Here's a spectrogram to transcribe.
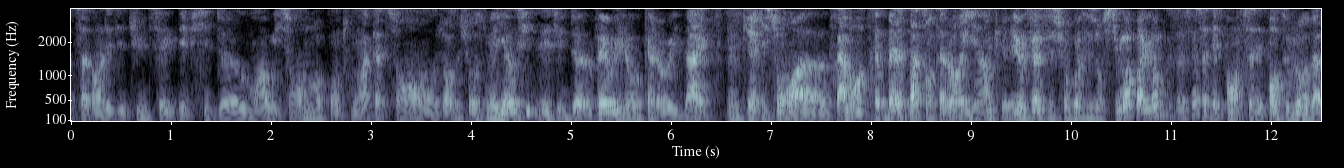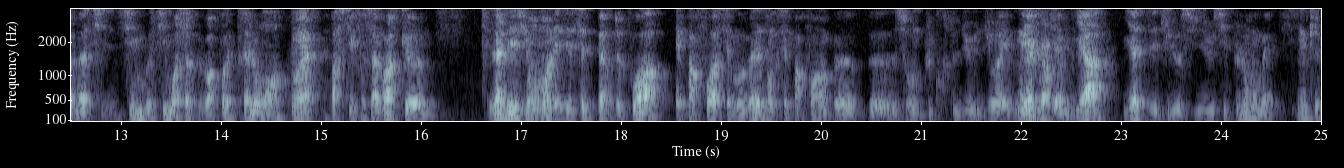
ça dans les études, c'est déficit de moins 800 contre moins 400, ce genre de choses. Mais il y a aussi des études de very low calorie diet qui sont vraiment très belles, basses en calories. hein. Et donc ça, c'est sur quoi? C'est sur 6 mois par exemple que ça se fait? Ça dépend, ça dépend toujours. De, la- bah, six, six mois- ça peut parfois être très long. hein. Ouais. Parce qu'il faut savoir que l'adhésion dans les essais de perte de poids est parfois assez mauvaise, donc c'est parfois un peu, peu sur une plus courte du- durée. Mais il y, a- y a, il y a des études aussi, aussi plus longues, mais Ok.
